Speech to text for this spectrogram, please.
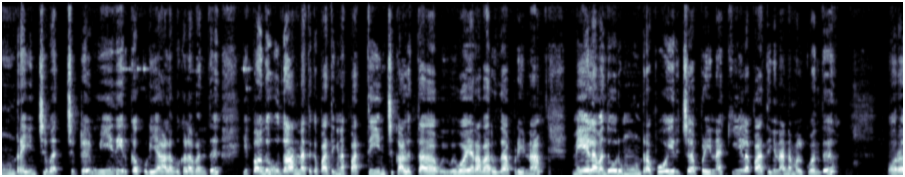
மூன்றரை இன்ச்சு வச்சுட்டு மீதி இருக்கக்கூடிய அளவுகளை வந்து இப்போ வந்து உதாரணத்துக்கு பார்த்தீங்கன்னா பத்து இன்ச்சு கழுத்த உயரம் வருது அப்படின்னா மேலே வந்து ஒரு மூன்றரை போயிருச்சு அப்படின்னா கீழே பார்த்தீங்கன்னா நம்மளுக்கு வந்து ஒரு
